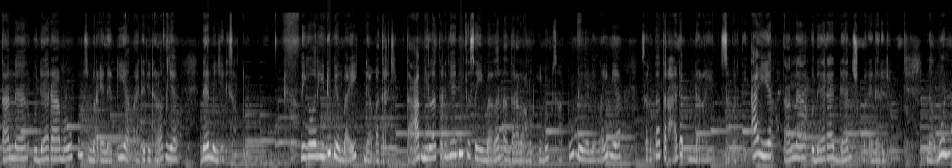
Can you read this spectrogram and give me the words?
tanah, udara maupun sumber energi yang ada di dalamnya dan menjadi satu. Lingkungan hidup yang baik dapat tercipta bila terjadi keseimbangan antara makhluk hidup satu dengan yang lainnya, serta terhadap benda lain seperti air, tanah, udara, dan sumber energi. Namun,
